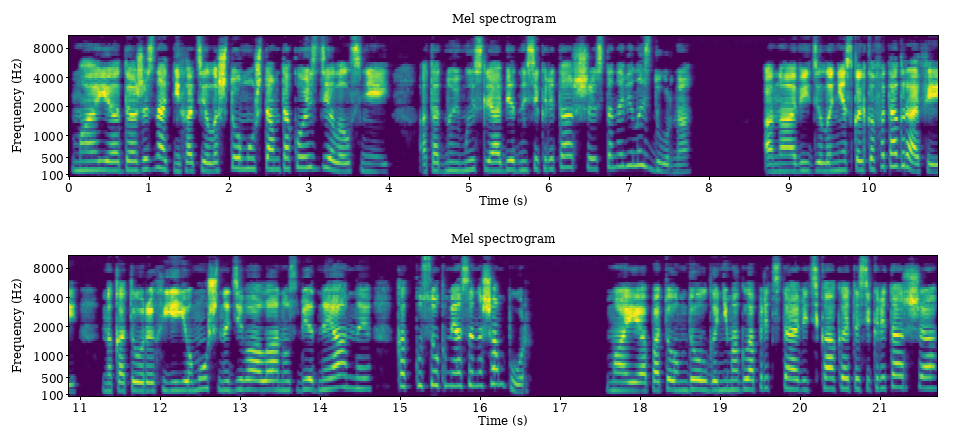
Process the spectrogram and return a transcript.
Майя даже знать не хотела, что муж там такое сделал с ней, от одной мысли о бедной секретарше становилось дурно. Она видела несколько фотографий, на которых ее муж надевал анус бедной Анны, как кусок мяса на шампур. Майя потом долго не могла представить, как эта секретарша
